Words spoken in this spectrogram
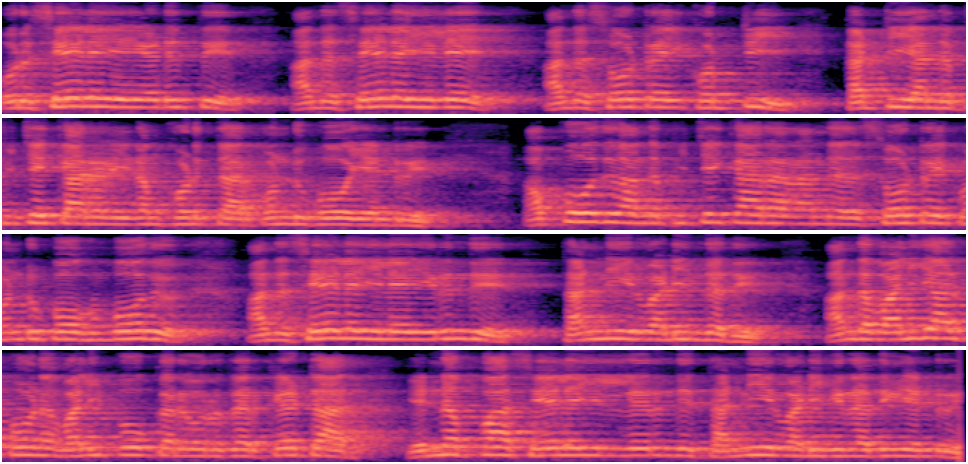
ஒரு சேலையை எடுத்து அந்த சேலையிலே அந்த சோற்றை கொட்டி கட்டி அந்த பிச்சைக்காரரிடம் கொடுத்தார் கொண்டு போ என்று. அப்போது அந்த பிச்சைக்காரர் அந்த சோற்றை கொண்டு போகும்போது அந்த சேலையிலே இருந்து தண்ணீர் வடிந்தது. அந்த வழியால் போன வழிப்போக்கர் ஒருவர் கேட்டார் என்னப்பா சேலையிலிருந்து தண்ணீர் வடிகிறது? என்று.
